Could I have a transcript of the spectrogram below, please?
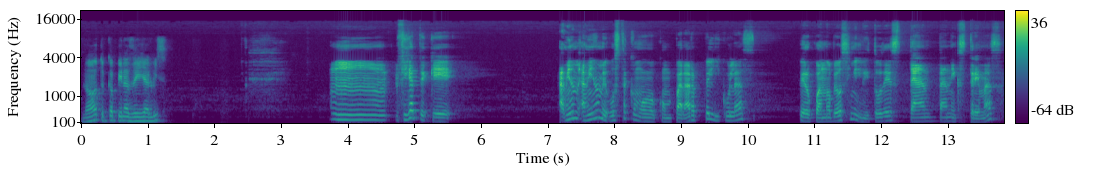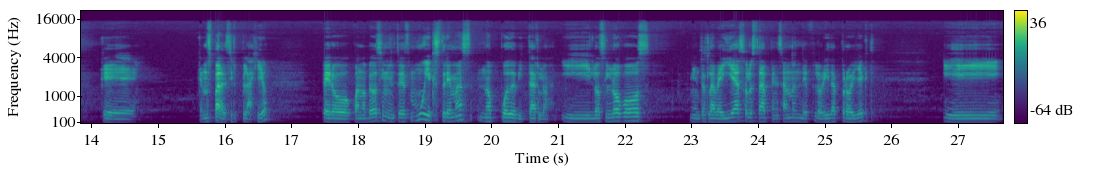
¿No? ¿Tú qué opinas de ella, Luis? Mm, fíjate que a mí, a mí no me gusta como comparar películas pero cuando veo similitudes tan, tan extremas, que, que no es para decir plagio, pero cuando veo similitudes muy extremas, no puedo evitarlo. Y los lobos, mientras la veía, solo estaba pensando en The Florida Project. Y.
